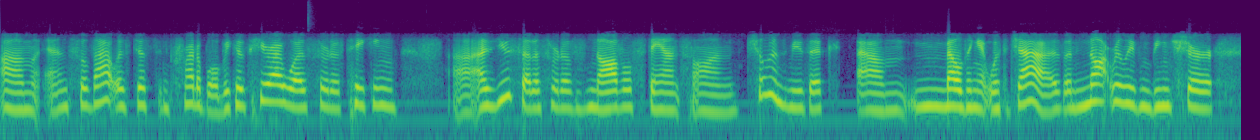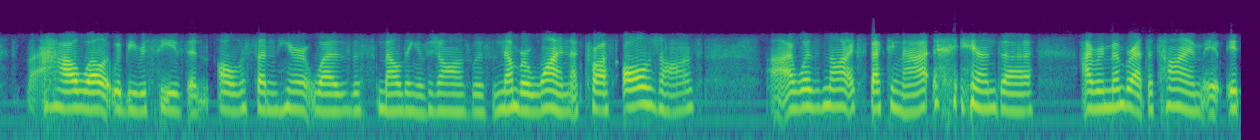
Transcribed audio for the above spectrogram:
Um, and so that was just incredible because here I was sort of taking, uh, as you said, a sort of novel stance on children's music, um, melding it with jazz, and not really even being sure how well it would be received. And all of a sudden, here it was this melding of genres was number one across all genres. Uh, I was not expecting that, and uh, I remember at the time it, it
